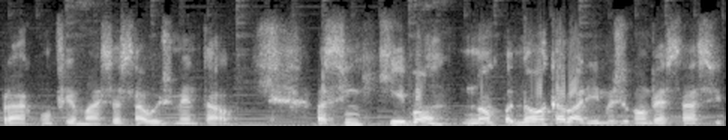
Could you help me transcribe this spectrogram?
para confirmar essa saúde mental. Assim que, bom, não, não acabaríamos de conversar se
